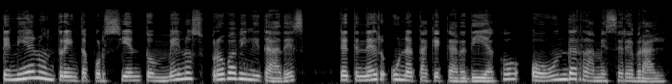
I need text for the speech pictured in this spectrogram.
tenían un 30% menos probabilidades de tener un ataque cardíaco o un derrame cerebral.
